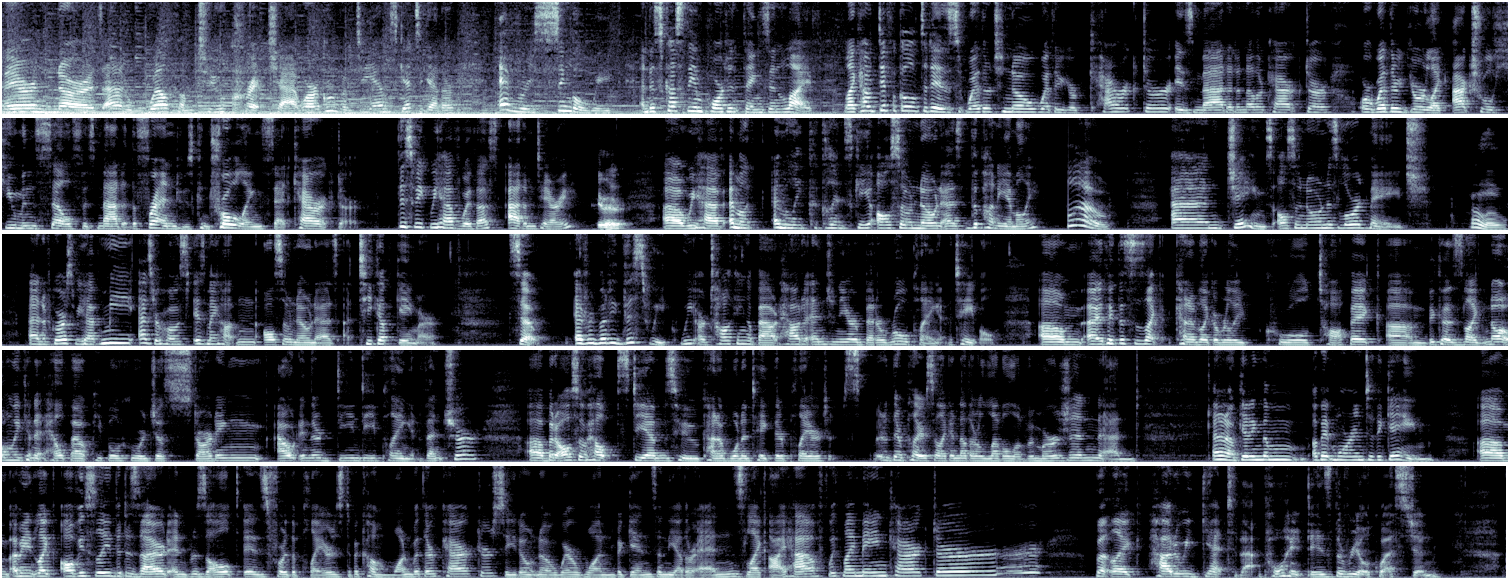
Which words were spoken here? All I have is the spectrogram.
there, nerds, and welcome to Crit Chat, where a group of DMs get together every single week and discuss the important things in life, like how difficult it is whether to know whether your character is mad at another character or whether your like actual human self is mad at the friend who's controlling said character. This week we have with us Adam Terry. Hey there. Uh, we have Emily, Emily Kuklinski, also known as the Punny Emily, Hello. and James, also known as Lord Mage. Hello. And of course, we have me as your host, Ismay Hutton, also known as a Teacup Gamer. So, everybody, this week we are talking about how to engineer better role playing at the table. Um, I think this is like kind of like a really cool topic um, because like not only can it help out people who are just starting out in their D and D playing adventure, uh, but also helps DMs who kind of want to take their player to, their players to like another level of immersion and I don't know, getting them a bit more into the game. Um, I mean, like, obviously, the desired end result is for the players to become one with their characters, so you don't know where one begins and the other ends, like I have with my main character. But, like, how do we get to that point is the real question.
